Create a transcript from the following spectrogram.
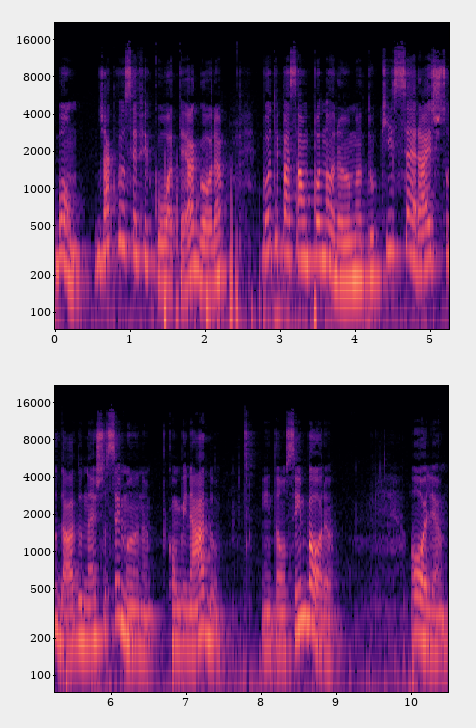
Bom, já que você ficou até agora, vou te passar um panorama do que será estudado nesta semana. Combinado? Então, simbora! Olha,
